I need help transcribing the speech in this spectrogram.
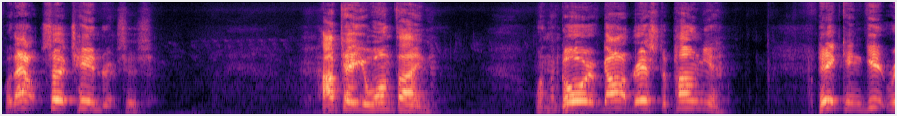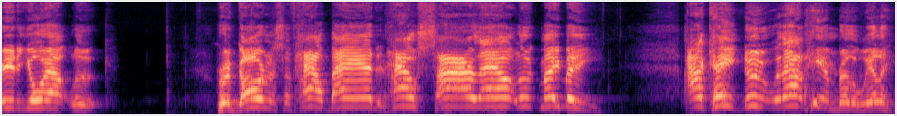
without such hindrances? I'll tell you one thing. When the glory of God rests upon you, it can get rid of your outlook. regardless of how bad and how sour the outlook may be. I can't do it without Him, Brother Willie.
